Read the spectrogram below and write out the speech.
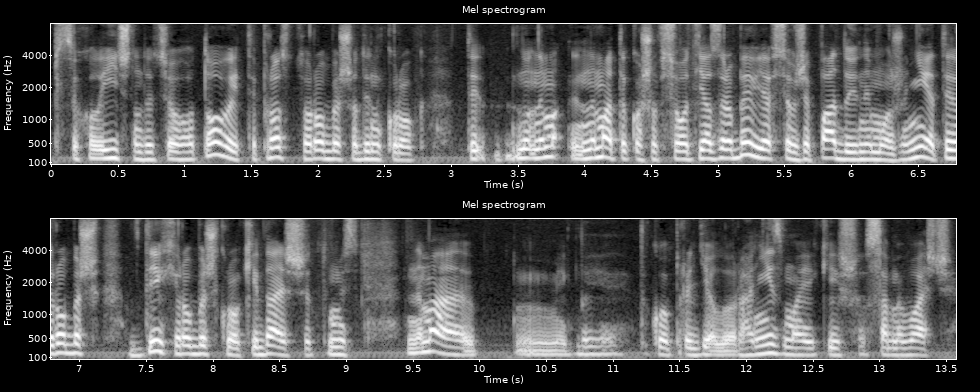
психологічно до цього готовий, ти просто робиш один крок. Ти, ну, нема, нема такого, що все, от я зробив, я все вже падаю, не можу. Ні, ти робиш вдих і робиш крок, і далі. Тому немає якби, такого приділу організму, який що саме важче.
